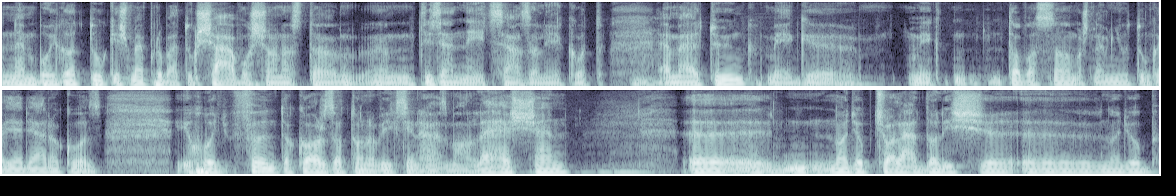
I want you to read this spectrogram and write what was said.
nem bolygattuk, és megpróbáltuk sávosan azt a 14 százalékot mm. emeltünk, még még tavasszal, most nem nyújtunk a jegyárakhoz, hogy fönt a karzaton a Vígszínházban lehessen, ö, nagyobb családdal is ö, nagyobb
